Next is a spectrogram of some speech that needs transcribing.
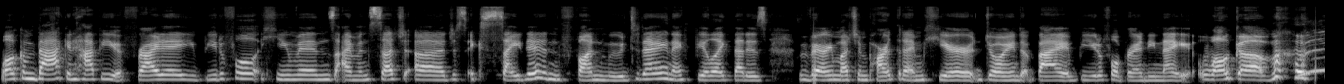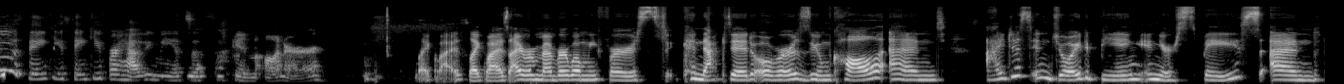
Welcome back and happy Friday, you beautiful humans. I'm in such a just excited and fun mood today. And I feel like that is very much in part that I'm here joined by beautiful Brandy Knight. Welcome. Woo, thank you. Thank you for having me. It's a fucking honor. Likewise, likewise. I remember when we first connected over a Zoom call and I just enjoyed being in your space and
